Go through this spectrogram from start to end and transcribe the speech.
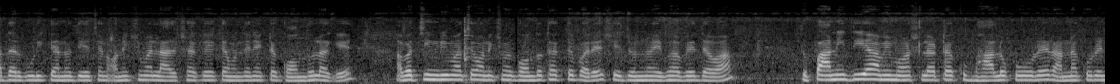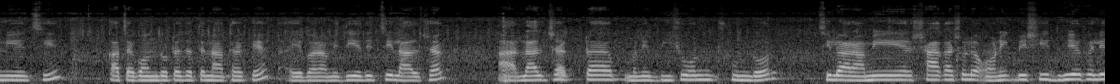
আদার গুঁড়ি কেন দিয়েছেন? অনেক সময় লাল শাকে কেমন জানি একটা গন্ধ লাগে, আবার চিংড়ি মাছে অনেক সময় গন্ধ থাকতে পারে, সেজন্য এভাবে দেওয়া। তো পানি দিয়ে আমি মশলাটা খুব ভালো করে রান্না করে নিয়েছি, কাঁচা গন্ধটা যাতে না থাকে। এবার আমি দিয়ে দিচ্ছি লাল শাক। আর লাল শাকটা মানে ভীষণ সুন্দর ছিল। আর আমি শাক আসলে অনেক বেশি ধুয়ে ফেলি,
